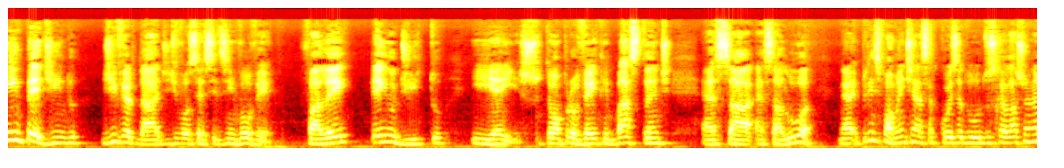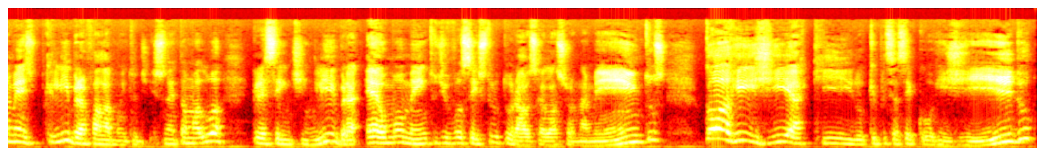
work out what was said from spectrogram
impedindo de verdade de você se desenvolver. Falei, tenho dito e é isso. Então aproveitem bastante essa, essa lua, né? principalmente nessa coisa do, dos relacionamentos, porque Libra fala muito disso. Né? Então, uma lua crescente em Libra é o momento de você estruturar os relacionamentos, corrigir aquilo que precisa ser corrigido,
